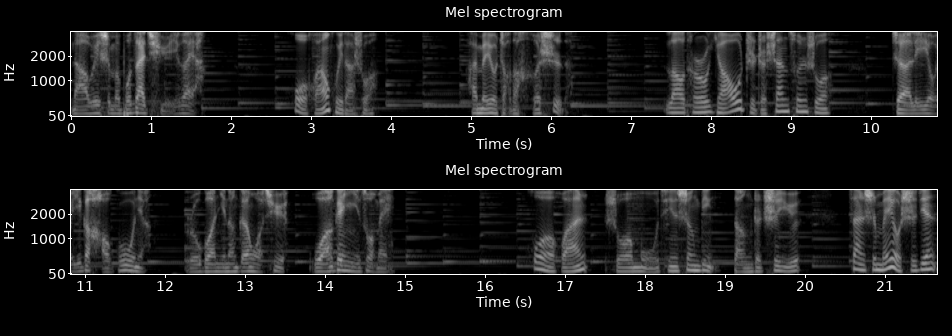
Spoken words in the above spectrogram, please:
那为什么不再娶一个呀？”霍桓回答说：“还没有找到合适的。”老头遥指着山村说：“这里有一个好姑娘，如果你能跟我去，我给你做媒。”霍桓说：“母亲生病，等着吃鱼，暂时没有时间。”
